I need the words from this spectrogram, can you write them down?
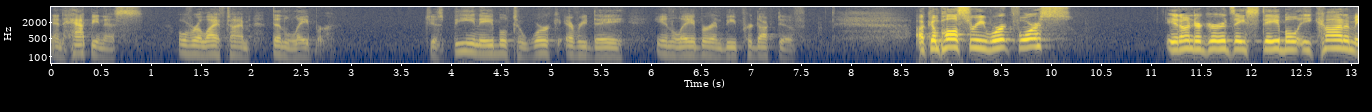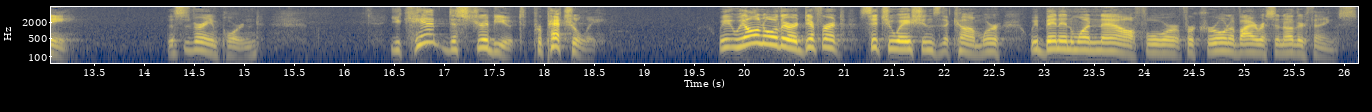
and happiness over a lifetime than labor. Just being able to work every day in labor and be productive. A compulsory workforce, it undergirds a stable economy. This is very important. You can't distribute perpetually. We, we all know there are different situations that come. We're, we've been in one now for, for coronavirus and other things.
